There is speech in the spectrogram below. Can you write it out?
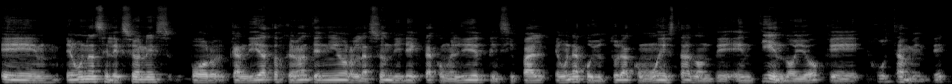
eh, en unas elecciones por candidatos que no han tenido relación directa con el líder principal en una coyuntura como esta, donde entiendo yo que justamente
